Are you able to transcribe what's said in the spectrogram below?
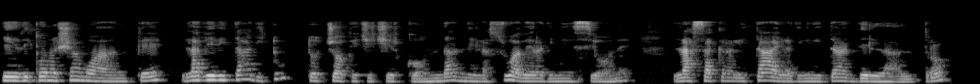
E riconosciamo anche la verità di tutto ciò che ci circonda nella sua vera dimensione, la sacralità e la divinità dell'altro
